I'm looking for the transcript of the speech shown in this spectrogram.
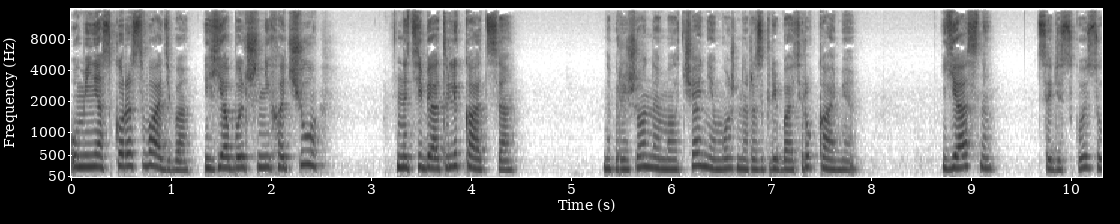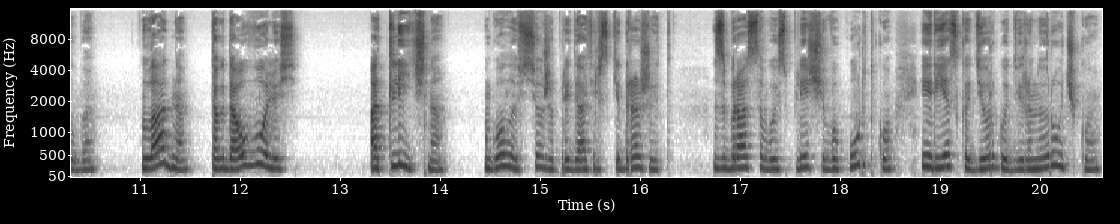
«У меня скоро свадьба, и я больше не хочу на тебя отвлекаться!» Напряженное молчание можно разгребать руками. «Ясно?» Цедит сквозь зубы. «Ладно, тогда уволюсь». «Отлично!» Голос все же предательски дрожит. Сбрасываю с плеч его куртку и резко дергаю дверную ручку.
